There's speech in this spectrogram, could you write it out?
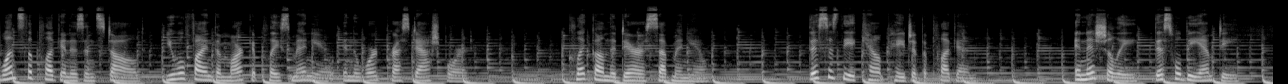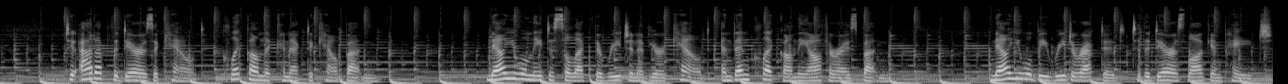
Once the plugin is installed, you will find the Marketplace menu in the WordPress dashboard. Click on the Daraz submenu. This is the account page of the plugin. Initially, this will be empty. To add up the Daraz account, click on the Connect Account button. Now you will need to select the region of your account and then click on the Authorize button. Now you will be redirected to the Daraz login page.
